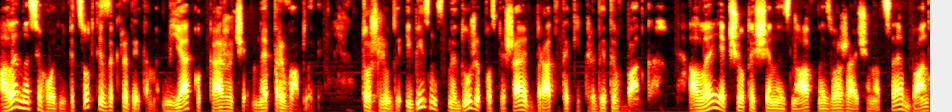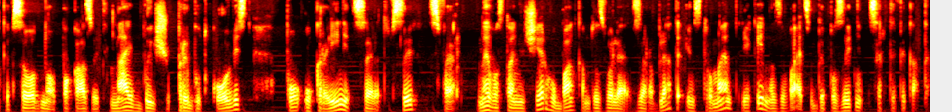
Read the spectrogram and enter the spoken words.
Але на сьогодні відсотки за кредитами, м'яко кажучи, непривабливі. Тож люди і бізнес не дуже поспішають брати такі кредити в банках. Але якщо ти ще не знав, незважаючи на це, банки все одно показують найвищу прибутковість по Україні серед всіх сфер. Не в останню чергу банкам дозволяє заробляти інструмент, який називається депозитні сертифікати.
